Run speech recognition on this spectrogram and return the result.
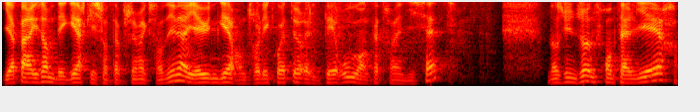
Il y a par exemple des guerres qui sont absolument extraordinaires. Il y a eu une guerre entre l'Équateur et le Pérou en 97 dans une zone frontalière,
